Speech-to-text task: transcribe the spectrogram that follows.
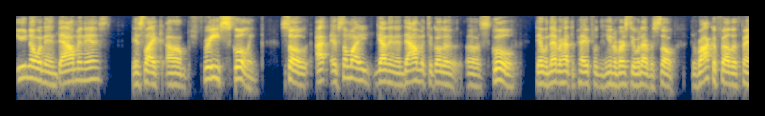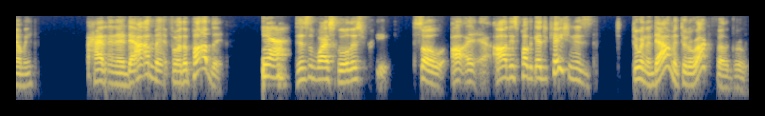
you know what the endowment is? It's like um, free schooling. So I, if somebody got an endowment to go to uh, school, they would never have to pay for the university or whatever. So the Rockefeller family had an endowment for the public. Yeah. This is why school is free. So all, eh, all this public education is through an endowment through the Rockefeller Group.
